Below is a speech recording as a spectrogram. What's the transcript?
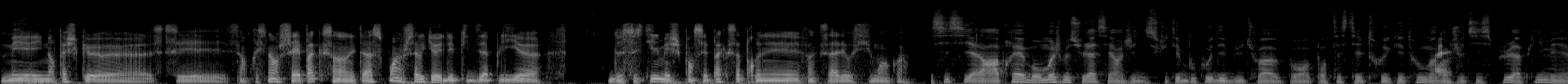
Mais il n'empêche que c'est impressionnant. Je savais pas que ça en était à ce point. Je savais qu'il y avait des petites applis euh, de ce style, mais je pensais pas que ça prenait, enfin que ça allait aussi loin, quoi. Si, si, alors après, bon, moi je me suis lassé, hein. j'ai discuté beaucoup au début, tu vois, pour, pour tester le truc et tout. Maintenant, je n'utilise plus l'appli, mais,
